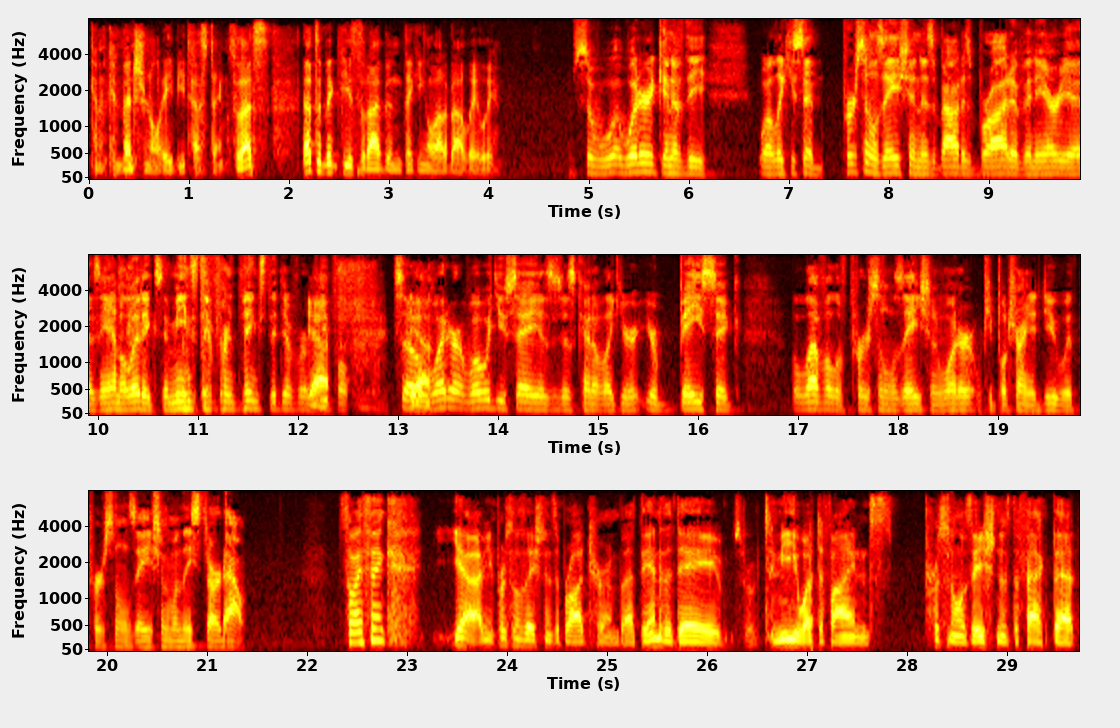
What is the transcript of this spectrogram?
kind of conventional A B testing. So that's, that's a big piece that I've been thinking a lot about lately. So, what are kind of the, well, like you said, personalization is about as broad of an area as analytics. It means different things to different yeah. people. So yeah. what are what would you say is just kind of like your your basic level of personalization? What are people trying to do with personalization when they start out? So I think yeah, I mean personalization is a broad term, but at the end of the day, sort of to me what defines personalization is the fact that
